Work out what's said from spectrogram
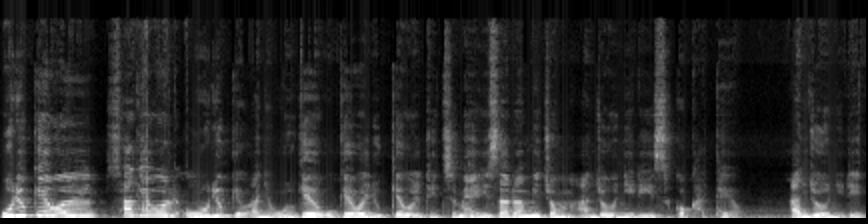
5, 6개월, 4개월, 5, 6개월, 아니요, 5개월, 5개월, 6개월 뒤쯤에 이 사람이 좀 안 좋은 일이 있을 것 같아요. 안 좋은 일이.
